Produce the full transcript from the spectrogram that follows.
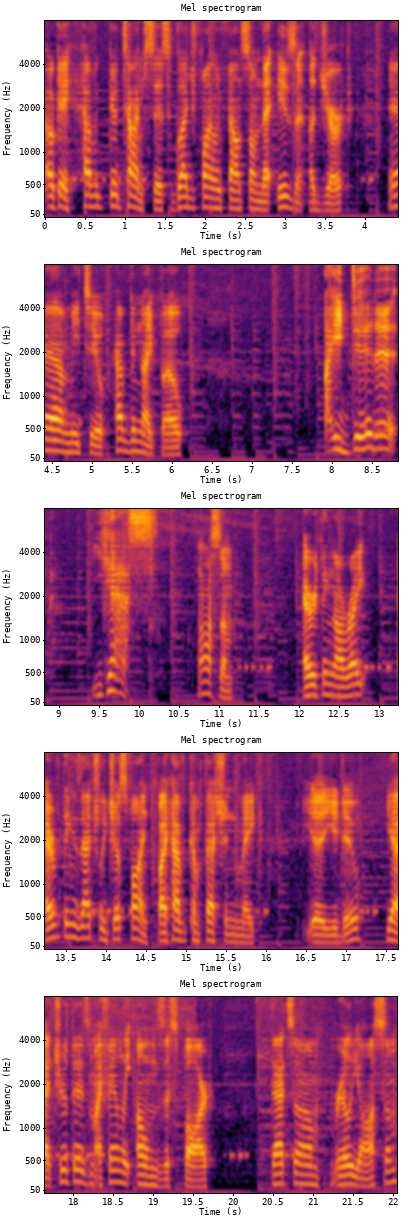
Okay, have a good time, sis. Glad you finally found someone that isn't a jerk. Yeah, me too. Have a good night, Bo. I did it! Yes! Awesome. Everything alright? Everything is actually just fine, but I have a confession to make. Yeah, you do? Yeah, truth is, my family owns this bar. That's, um, really awesome.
